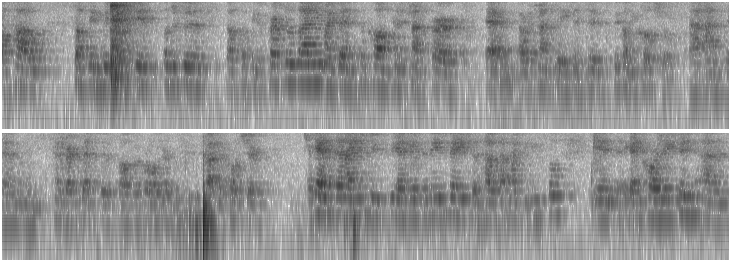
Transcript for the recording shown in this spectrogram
of how something which is understood as of something of personal value might then become kind of transfer um, or translate into becoming cultural uh, and um, kind of representative of a broader culture. Again, then I introduced the idea of the database and how that might be useful in, again, correlating. And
